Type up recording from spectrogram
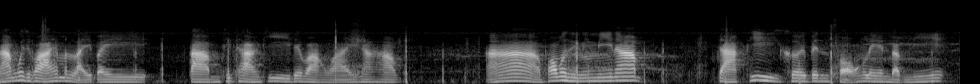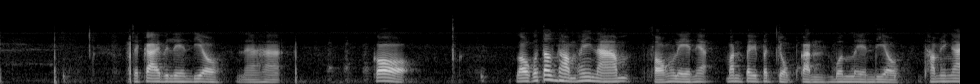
น้ำก็จะพาให้มันไหลไปตามทิศทางที่ได้วางไว้นะครับ อ่า พอมาถึงตรงนี้นะครับ จากที่เคยเป็นสองเลนแบบนี้ จะกลายเป็นเลนเดียวนะฮะ ก็ เราก็ต้องทำให้น้ำสองเลนเนี่ย มันไปบรรจบกันบนเลนเดียวทำยังไง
